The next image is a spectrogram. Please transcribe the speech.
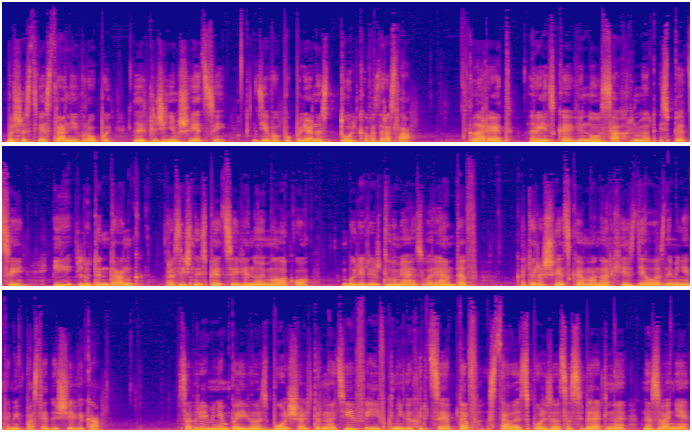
в большинстве стран Европы, за исключением Швеции, где его популярность только возросла. Кларет, рейнское вино, сахар, мед и специи, и лютендранг, различные специи, вино и молоко, были лишь двумя из вариантов, которые шведская монархия сделала знаменитыми в последующие века. Со временем появилось больше альтернатив, и в книгах рецептов стало использоваться собирательное название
